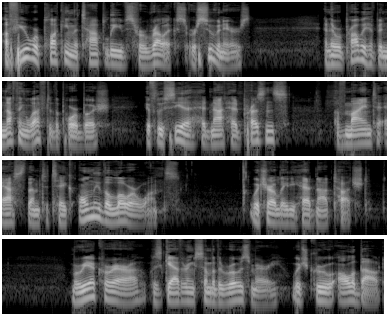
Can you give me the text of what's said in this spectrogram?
A few were plucking the top leaves for relics or souvenirs, and there would probably have been nothing left of the poor bush if Lucia had not had presence of mind to ask them to take only the lower ones, which Our Lady had not touched. Maria Carreira was gathering some of the rosemary, which grew all about,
